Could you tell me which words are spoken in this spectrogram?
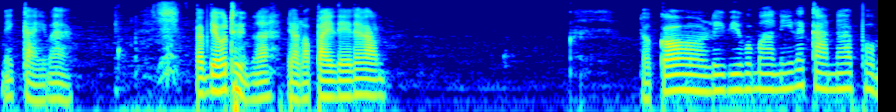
ไม่ไกลมาก แป๊บเดียวก็ถึงนะ เดี๋ยวเราไปเลยแล้วกัน เดี๋ยวก็รีวิวประมาณนี้แล้วกันนะผม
